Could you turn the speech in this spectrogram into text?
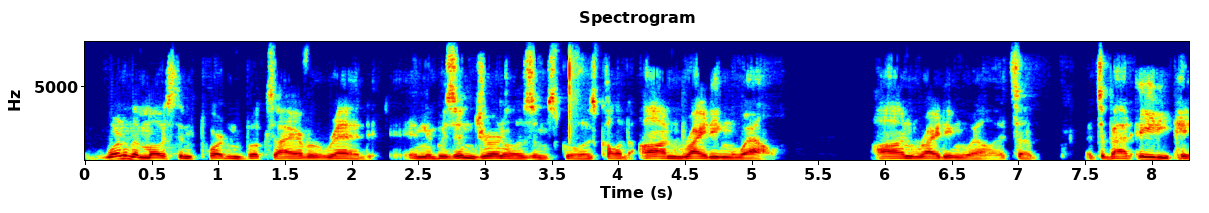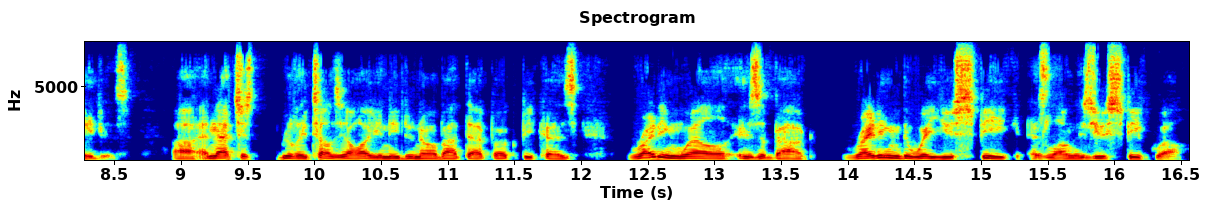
One of the most important books I ever read, and it was in journalism school, is called On Writing Well. On Writing Well. It's a it's about 80 pages. Uh, and that just really tells you all you need to know about that book because writing well is about writing the way you speak as long as you speak well.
